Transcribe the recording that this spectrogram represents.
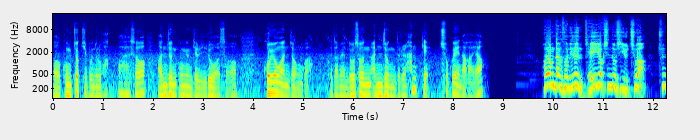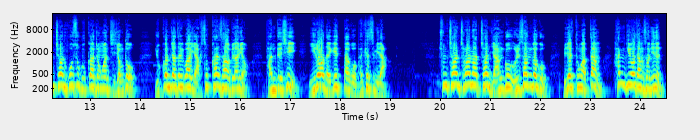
어, 공적 지분으로 확보해서 안전 공영제를 이루어서 고용 안정과 그다음에 노선 안정들을 함께 추구해 나가야 허영 당 선의는 제2혁신도시 유치와 춘천 호수 국가정원 지정도 유권자들과 약속한 사업이라며 반드시 이뤄내겠다고 밝혔습니다. 춘천 철원하천 양구 을선거구 미래통합당 한기호 당선인은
